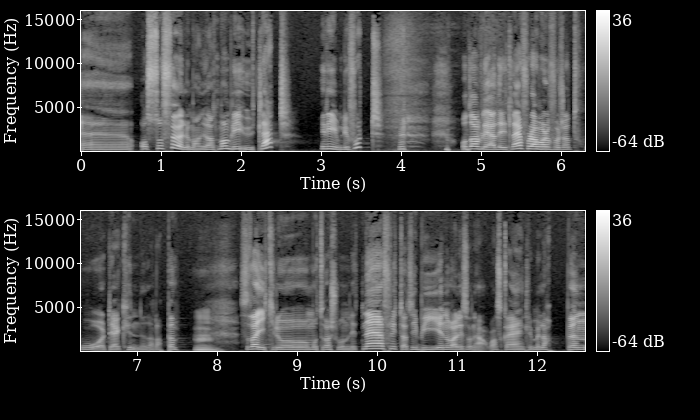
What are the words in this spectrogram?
Eh, og så føler man jo at man blir utlært rimelig fort. og da ble jeg drittlei, for da var det fortsatt to år til jeg kunne ta lappen. Mm. Så da gikk jo motivasjonen litt ned. Flytta til byen. og Var litt sånn Ja, hva skal jeg egentlig med lappen?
